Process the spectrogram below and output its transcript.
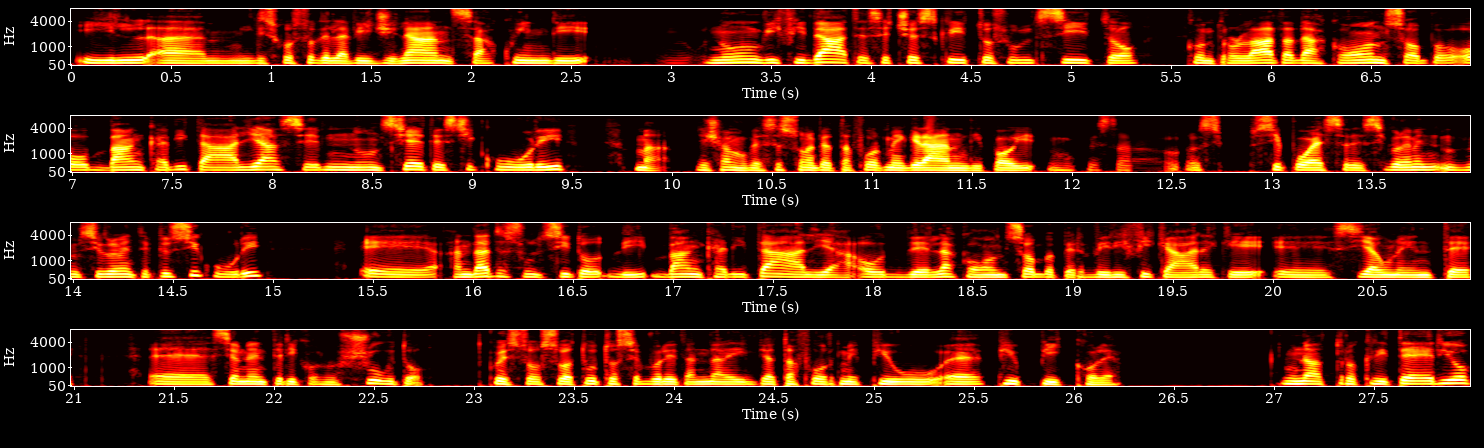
il, um, il discorso della vigilanza, quindi non vi fidate se c'è scritto sul sito controllata da Consob o Banca d'Italia se non siete sicuri, ma diciamo che se sono piattaforme grandi poi questa, si può essere sicuramente, sicuramente più sicuri, eh, andate sul sito di Banca d'Italia o della Consob per verificare che eh, sia, un ente, eh, sia, un ente, riconosciuto. Questo soprattutto se volete andare in piattaforme più, eh, più piccole. Un altro criterio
